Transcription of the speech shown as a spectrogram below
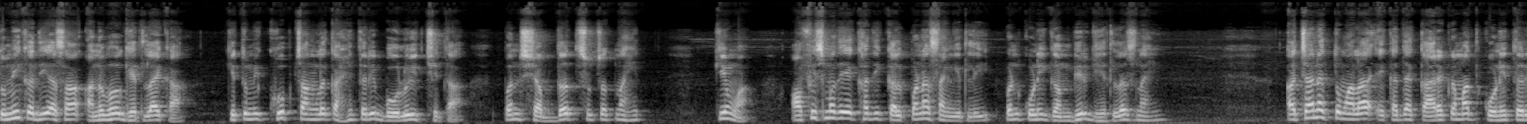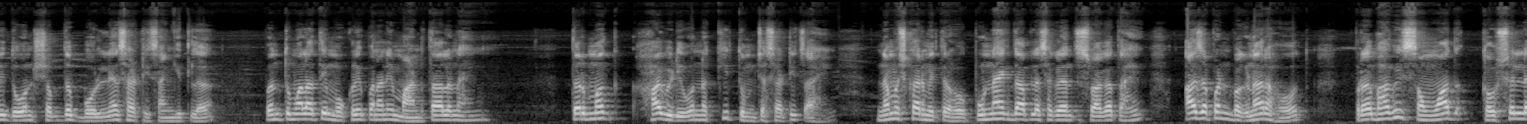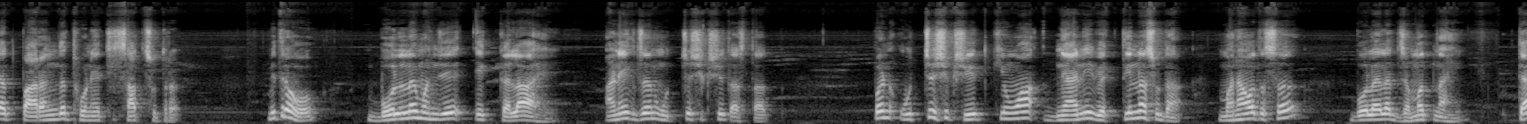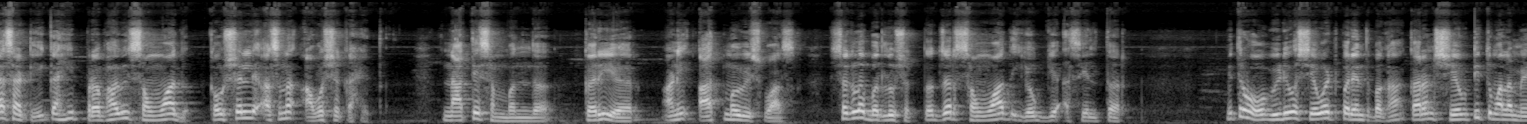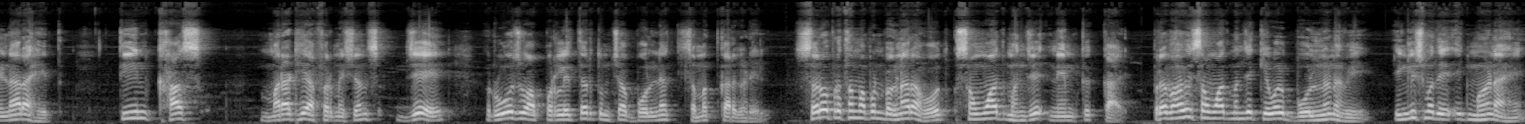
तुम्ही कधी असा अनुभव घेतला आहे का? की तुम्ही खूप चांगलं काहीतरी बोलू इच्छिता पण शब्दच सुचत नाहीत? किंवा ऑफिसमध्ये एखादी कल्पना सांगितली पण कोणी गंभीर घेतलंच नाही? अचानक तुम्हाला एखाद्या कार्यक्रमात कोणीतरी दोन शब्द बोलण्यासाठी सांगितलं पण तुम्हाला ते मोकळेपणाने मांडता आलं नाही? तर मग हा व्हिडिओ नक्की तुमच्यासाठीच आहे. नमस्कार मित्र हो पुन्हा एकदा आपल्या सगळ्यांचं स्वागत आहे. आज आपण बघणार आहोत प्रभावी संवाद कौशल्यात पारंगत होण्याची सात सूत्र. मित्र हो बोलणं म्हणजे एक कला आहे. अनेक जण उच्च शिक्षित असतात. पण उच्च शिक्षित किंवा ज्ञानी व्यक्तींनासुद्धा म्हणावं तसं बोलायला जमत नाही. त्यासाठी काही प्रभावी संवाद कौशल्य असणं आवश्यक आहेत. नातेसंबंध करिअर आणि आत्मविश्वास सगळं बदलू शकतं जर संवाद योग्य असेल तर. मित्र हो व्हिडिओ शेवटपर्यंत बघा कारण शेवटी तुम्हाला मिळणार आहेत तीन खास मराठी अफर्मेशन्स जे रोज वापरले तर तुमच्या बोलण्यात चमत्कार घडेल. सर्वप्रथम आपण बघणार आहोत संवाद म्हणजे नेमकं काय? प्रभावी संवाद म्हणजे केवळ बोलणं नव्हे. इंग्लिशमध्ये एक म्हण आहे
